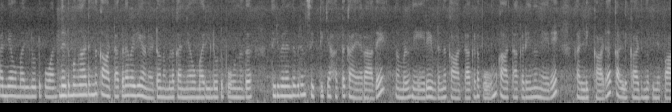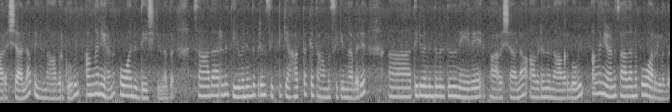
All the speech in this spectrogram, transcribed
കന്യാകുമാരിയിലോട്ട് പോകാൻ നെടുമങ്ങാട് നിന്ന് കാട്ടാക്കട വഴിയാണ് കേട്ടോ നമ്മൾ കന്യാകുമാരിയിലോട്ട് പോകുന്നത്. തിരുവനന്തപുരം സിറ്റിക്കകത്ത് കയറാതെ നമ്മൾ നേരെ ഇവിടുന്ന് കാട്ടാക്കട പോവും. കാട്ടാക്കടയിൽ നിന്ന് നേരെ കള്ളിക്കാട് കള്ളിക്കാട് നിന്ന് പിന്നെ പാറശാല പിന്നെ നാഗർകോവിൽ അങ്ങനെയാണ് പോകാൻ ഉദ്ദേശിക്കുന്നത്. സാധാരണ തിരുവനന്തപുരം സിറ്റിക്കകത്തൊക്കെ താമസിക്കുന്നവർ തിരുവനന്തപുരത്ത് നിന്ന് നേരെ പാറശാല അവിടെ നിന്ന് നാഗർകോവിൽ അങ്ങനെയാണ് സാധാരണ പോകാറുള്ളത്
